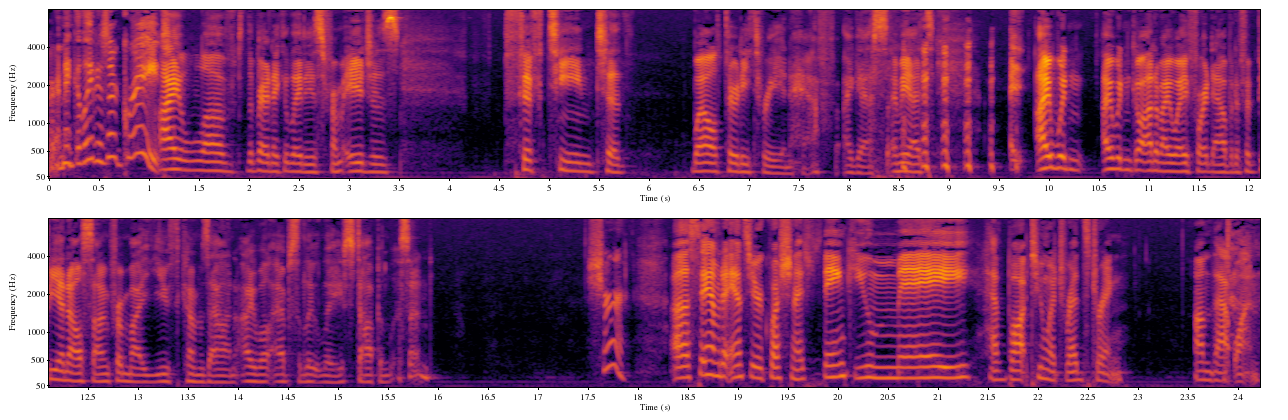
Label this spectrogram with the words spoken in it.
Barenaked Ladies are great. I loved the Barenaked Ladies from ages 15 to well 33 and a half, I guess. I mean, it's, I, I wouldn't I wouldn't go out of my way for it now, but if a BNL song from my youth comes on, I will absolutely stop and listen. Sure. Uh, Sam, to answer your question, I think you may have bought too much red string on that one.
